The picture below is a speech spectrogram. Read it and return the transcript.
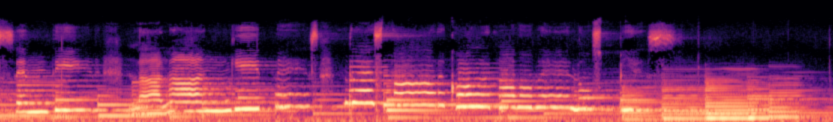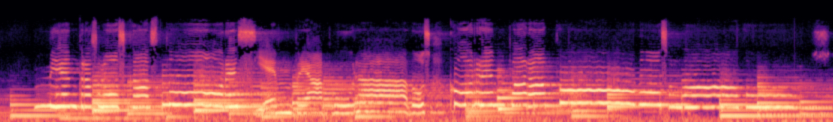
sentir la languidez de estar colgado de los pies. Mientras los castores siempre apurados corren para todos lados.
